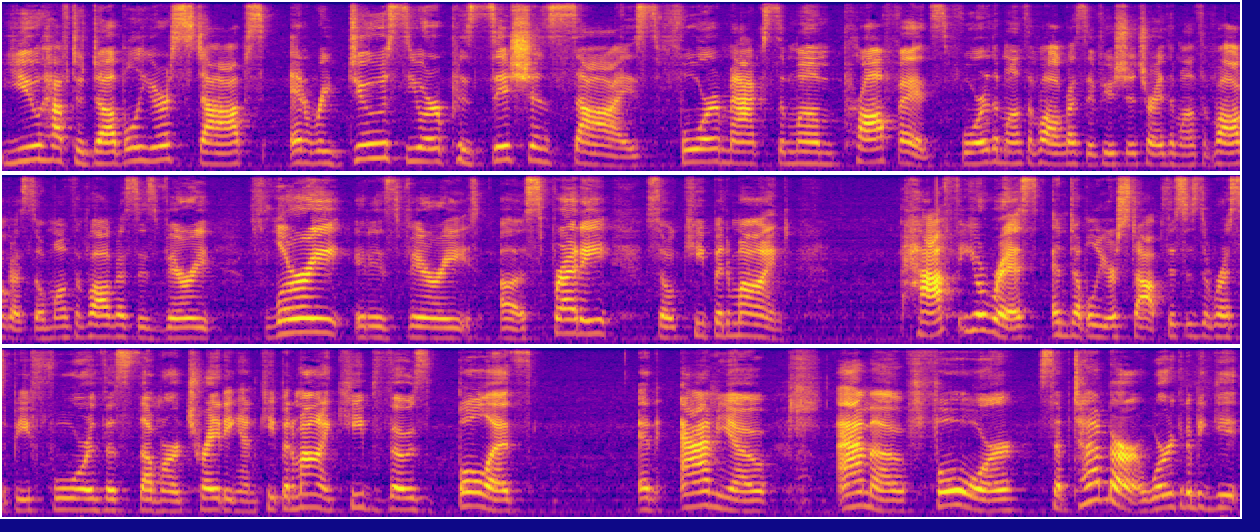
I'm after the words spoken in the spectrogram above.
you have to double your stops and reduce your position size for maximum profits for the month of August if you should trade the month of August. So month of August is very flurry. It is very uh, spready. So keep it in mind half your risk and double your stop. This is the recipe for the summer trading. And keep in mind, keep those bullets and ammo, ammo for September. We're going to begin.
